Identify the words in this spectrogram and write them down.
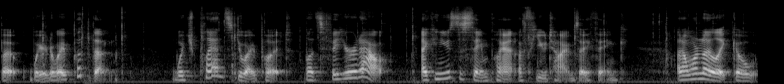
but where do I put them? Which plants do I put? Let's figure it out. I can use the same plant a few times, I think. I don't want to like go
